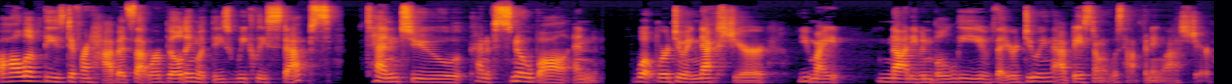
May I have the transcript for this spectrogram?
all of these different habits that we're building with these weekly steps tend to kind of snowball. And what we're doing next year, you might not even believe that you're doing that based on what was happening last year.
